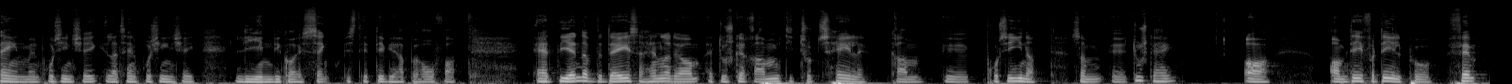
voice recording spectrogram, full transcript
dagen med en proteinshake, eller tage en proteinshake lige inden vi går i seng, hvis det er det, vi har behov for. at the end of the day, så handler det om, at du skal ramme de totale gram øh, proteiner, som øh, du skal have. Og om det er fordelt på fem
